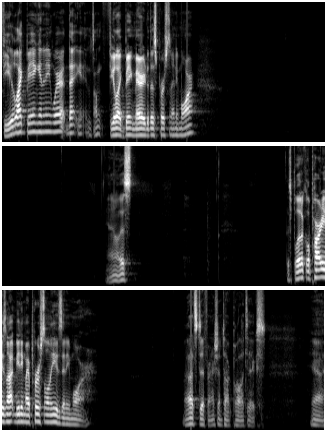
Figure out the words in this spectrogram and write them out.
feel like being in anywhere that I don't feel like being married to this person anymore. You know, this This political party is not meeting my personal needs anymore. Well, that's different. I shouldn't talk politics. Yeah.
